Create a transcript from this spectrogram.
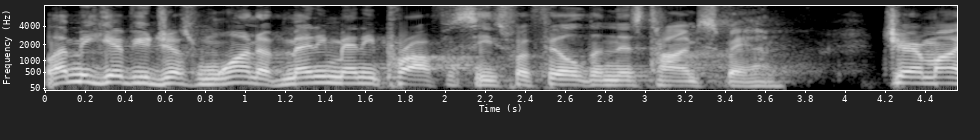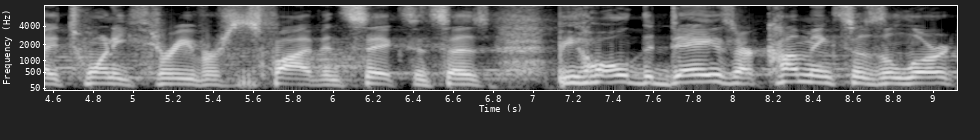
Let me give you just one of many, many prophecies fulfilled in this time span. Jeremiah 23, verses 5 and 6, it says, Behold, the days are coming, says the Lord,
